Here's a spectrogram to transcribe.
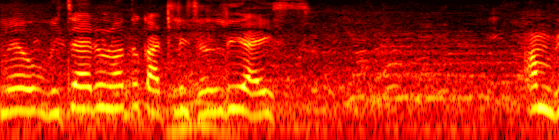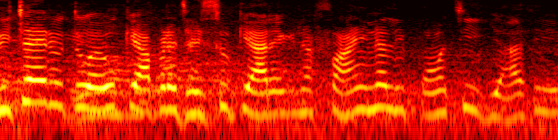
મેં એવું વિચાર્યું નહોતું કે આટલી જલ્દી આવીશ આમ વિચાર્યું હતું એવું કે આપણે જઈશું ક્યારેક ને ફાઇનલી પહોંચી ગયા છીએ.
